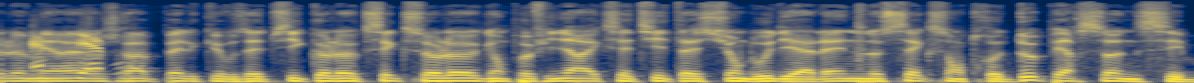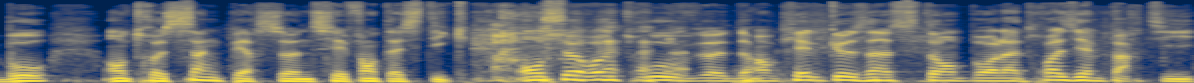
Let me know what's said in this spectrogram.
Le Merci Maire. à Je rappelle que vous êtes psychologue, sexologue. On peut finir avec cette citation d'Woody Allen. Le sexe entre deux personnes, c'est beau. Entre cinq personnes, c'est fantastique. On se retrouve dans quelques instants pour la troisième partie,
